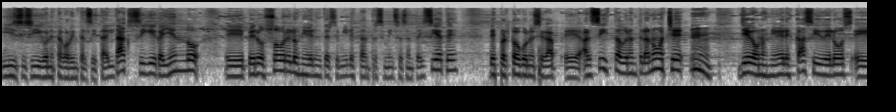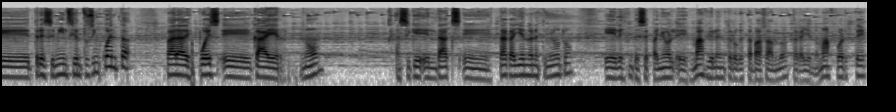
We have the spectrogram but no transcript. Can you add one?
Y si sigue con esta corriente alcista. El DAX sigue cayendo, eh, pero sobre los niveles de 13.000 está en 13.067. Despertó con ese gap eh, alcista durante la noche. llega a unos niveles casi de los 13.150 eh, para después caer, ¿no? Así que el DAX está cayendo en este minuto. El índice español es más violento lo que está pasando, está cayendo más fuerte.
